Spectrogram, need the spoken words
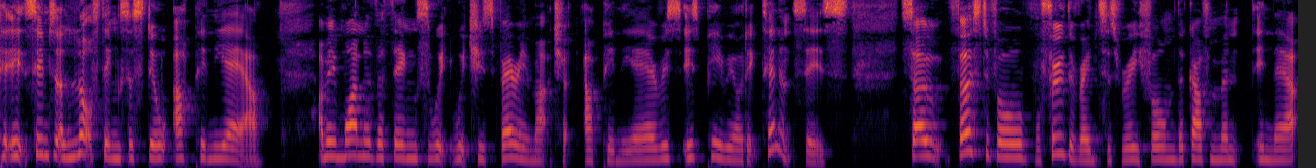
it seems a lot of things are still up in the air. I mean, one of the things which, which is very much up in the air is is periodic tenancies. So, first of all, through the renters reform, the government, in their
